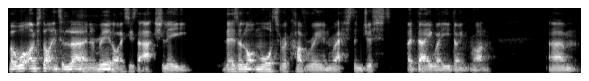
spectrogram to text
But what I'm starting to learn and realize is that actually there's a lot more to recovery and rest than just a day where you don't run. Um,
